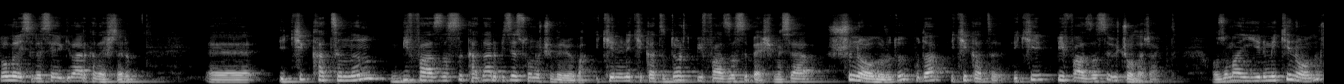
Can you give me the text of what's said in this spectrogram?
Dolayısıyla sevgili arkadaşlarım e, iki katının bir fazlası kadar bize sonuç veriyor. Bak 2'nin 2 katı 4 bir fazlası 5. Mesela şu ne olurdu? Bu da 2 katı 2 bir fazlası 3 olacaktı. O zaman 22 ne olur?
